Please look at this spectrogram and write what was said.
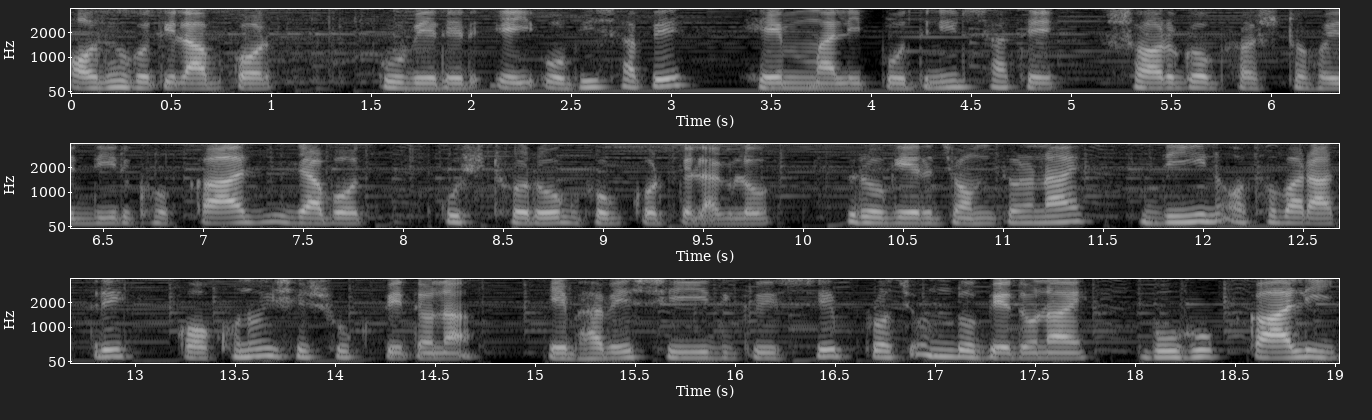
অধোগতি লাভ কর। কুবেরের এই অভিশাপে হেমমালি পত্নীর সাথে স্বর্গভ্রষ্ট হয়ে দীর্ঘ কাজ যাবৎ কুষ্ঠ রোগ ভোগ করতে লাগল। রোগের যন্ত্রণায় দিন অথবা রাত্রে কখনোই সে সুখ পেত না। এভাবে শীত, গ্রীষ্মে প্রচণ্ড বেদনায় বহু কালই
